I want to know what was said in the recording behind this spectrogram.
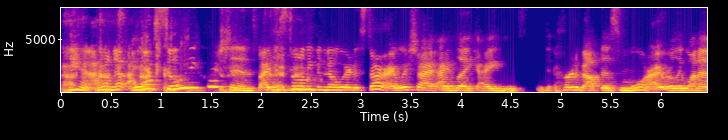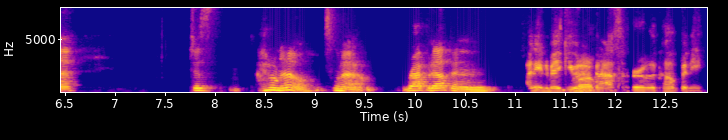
Man, I don't know. I have so many kind of- go ahead. questions, but I just don't Meg. even know where to start. I wish I, I like I heard about this more. I really want to just I don't know. Just want to wrap it up and. I need to make you an Rob- ambassador of the company.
